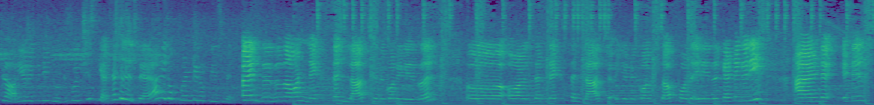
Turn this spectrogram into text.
uh, इतनी प्यारी और इतनी ब्यूटीफुल चीज़ कैसे दे देते हैं यार ये लोग 20 rupees में guys this is our next and last unicorn eraser uh, or the next and last unicorn stuff for the eraser category and it is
